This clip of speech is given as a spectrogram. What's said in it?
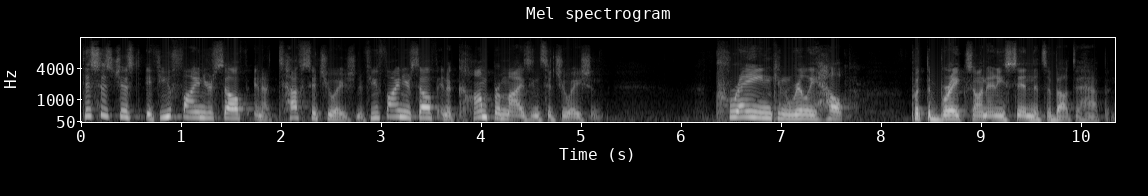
This is just if you find yourself in a tough situation, if you find yourself in a compromising situation, praying can really help put the brakes on any sin that's about to happen.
